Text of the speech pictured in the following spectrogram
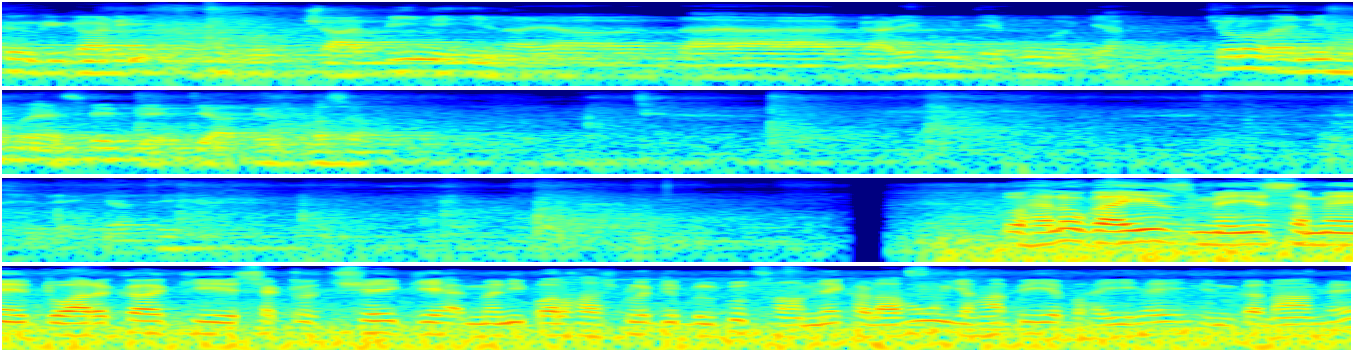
क्योंकि गाड़ी वो चाबी नहीं लाया लाया गाड़ी को देखूँगा क्या। चलो नहीं हो ऐसे ही देखते आते हैं थोड़ा सा। ऐसे देख के आते तो हेलो गाइस मैं इस समय द्वारका के सेक्टर छः के मणिपाल हॉस्पिटल के बिल्कुल सामने खड़ा हूँ। यहाँ पे ये भाई है इनका नाम है?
